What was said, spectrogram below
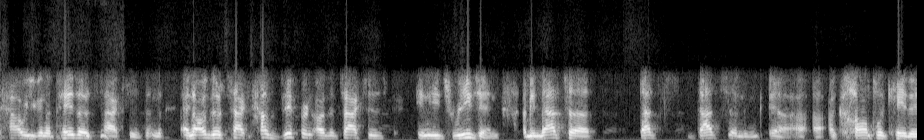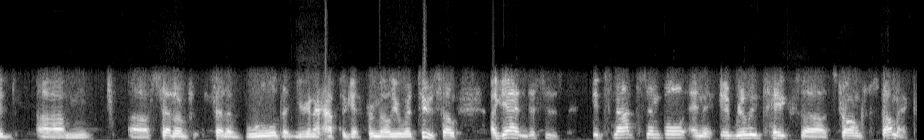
how are you going to pay those taxes? And, and are those tax, how different are the taxes in each region? I mean, that's a, that's that's an, uh, a complicated um, uh, set of set of rules that you're going to have to get familiar with too. So again, this is it's not simple, and it, it really takes a strong stomach,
